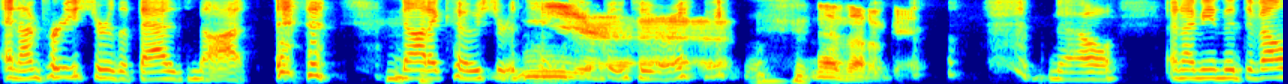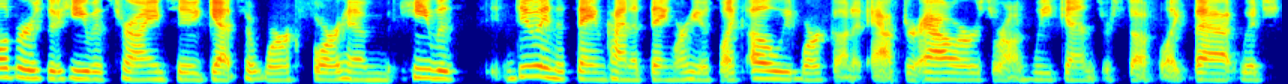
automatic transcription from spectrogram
and i'm pretty sure that that is not not a kosher thing to be doing That's not okay. no. And I mean, the developers that he was trying to get to work for him, he was doing the same kind of thing where he was like, "Oh, we'd work on it after hours or on weekends or stuff like that." Which,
